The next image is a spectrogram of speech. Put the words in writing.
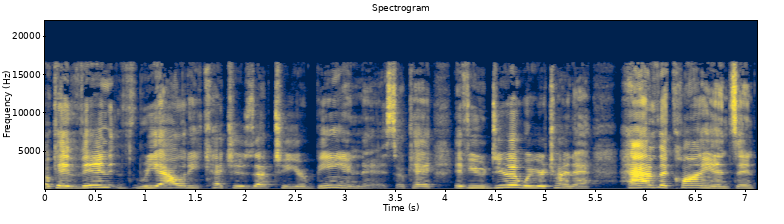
Okay, then reality catches up to your beingness. Okay, if you do it where you're trying to have the clients and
